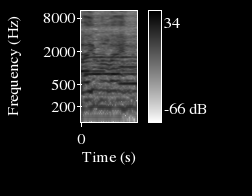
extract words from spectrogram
Play my lane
